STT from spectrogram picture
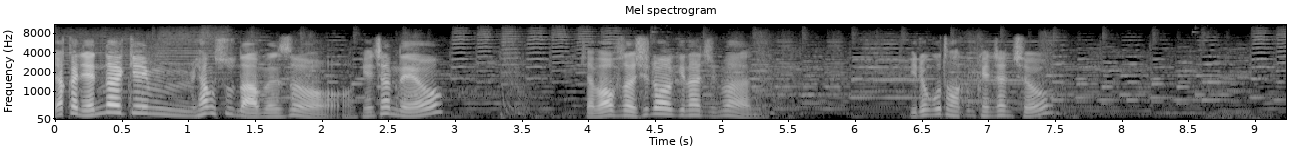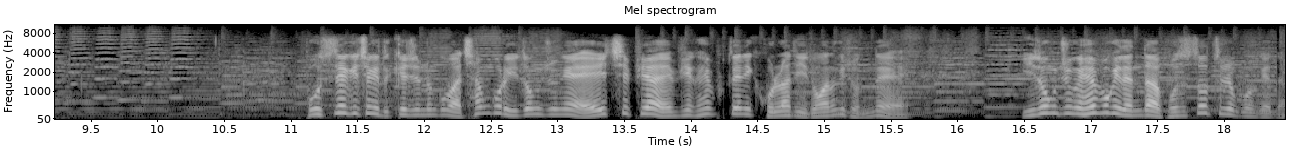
약간 옛날 게임 향수도 나면서 괜찮네요. 자 마법사 싫어하긴 하지만 이런 것도 가끔 괜찮죠. 보스의 기척이 느껴지는구만. 참고로 이동 중에 HP와 MP가 회복되니까 골라서 이동하는 게 좋네. 이동 중에 회복이 된다. 보스 서트를 보게 다.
